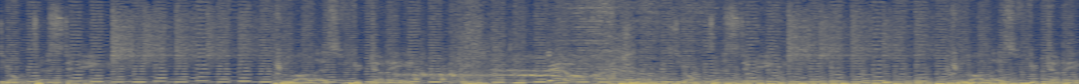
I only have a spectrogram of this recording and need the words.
Your destiny. Flawless victory. Get over! Choose your destiny. Flawless victory.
